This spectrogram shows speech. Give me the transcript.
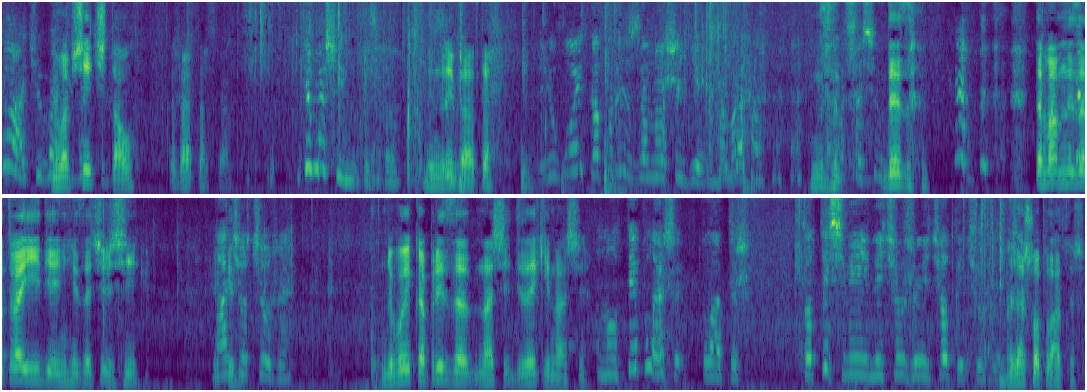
бачу, бачу. Ну, вообще читав. Когда-то. Ти в машину пускав. Блин, ребята. Любой каприз за наші деньги. Да? Оце сюди. Де за... Та вам не за твої деньги, за чужі. А Які- що чуже? Любой каприз за наші, за які наші. Ну ти плеш- платиш, то ти свій, не чужий, чого ти чужий? За що платиш?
